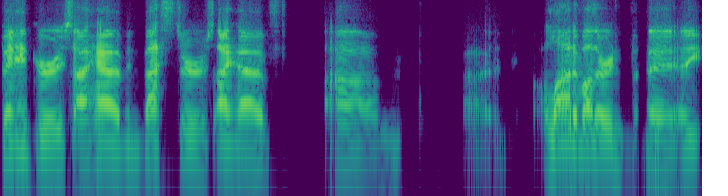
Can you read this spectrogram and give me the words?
bankers i have investors i have um, uh, a lot of other a, a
